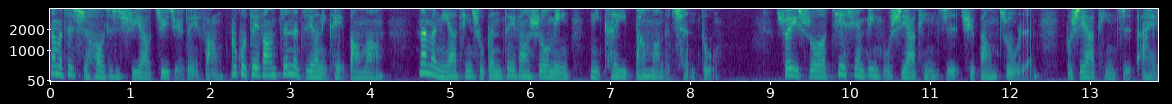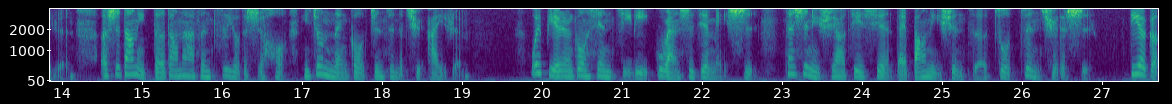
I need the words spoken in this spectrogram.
那么这时候就是需要拒绝对方。如果对方真的只有你可以帮忙，那么你要清楚跟对方说明你可以帮忙的程度。所以说，界限并不是要停止去帮助人，不是要停止爱人，而是当你得到那份自由的时候，你就能够真正的去爱人。为别人贡献己力固然是件美事。但是你需要界限来帮你选择做正确的事。第二个，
